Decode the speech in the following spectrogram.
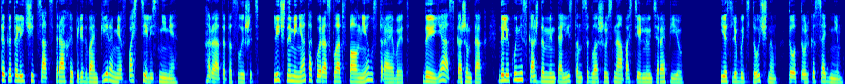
так это лечиться от страха перед вампирами в постели с ними. Рад это слышать. Лично меня такой расклад вполне устраивает. Да и я, скажем так, далеко не с каждым менталистом соглашусь на постельную терапию. Если быть точным, то только с одним.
